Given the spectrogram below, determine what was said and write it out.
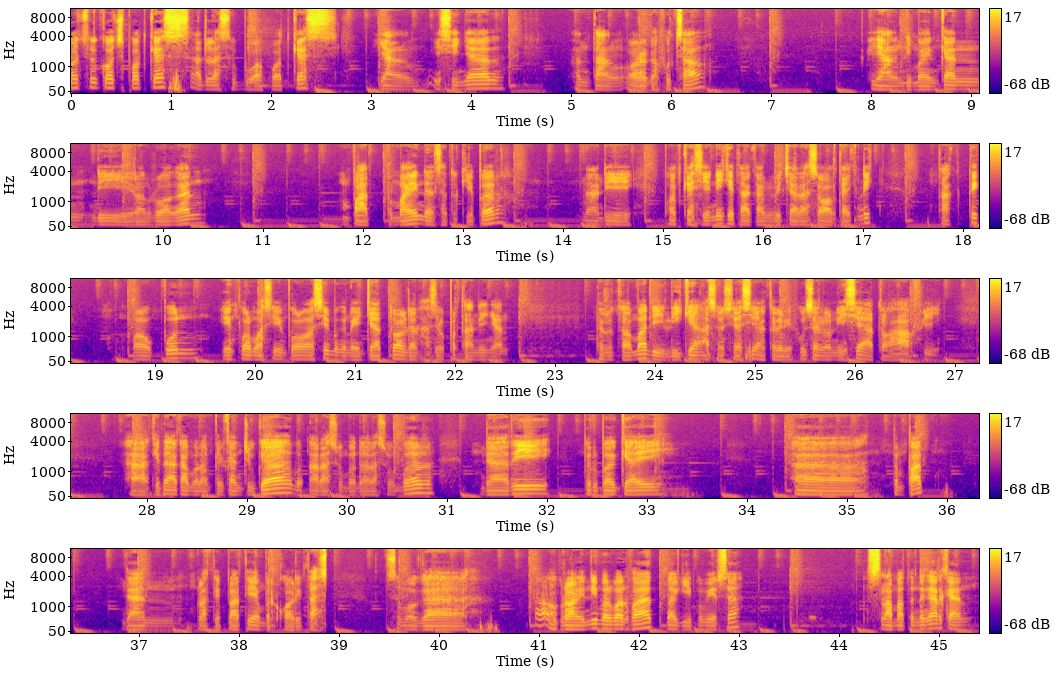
Coach to Coach Podcast adalah sebuah podcast yang isinya tentang olahraga futsal yang dimainkan di dalam ruangan empat pemain dan satu kiper. Nah di podcast ini kita akan bicara soal teknik, taktik maupun informasi-informasi mengenai jadwal dan hasil pertandingan, terutama di Liga Asosiasi Akademi Futsal Indonesia atau AFI. Nah, kita akan menampilkan juga narasumber-narasumber dari berbagai uh, tempat dan pelatih-pelatih yang berkualitas. Semoga obrolan ini bermanfaat bagi pemirsa. Selamat mendengarkan.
